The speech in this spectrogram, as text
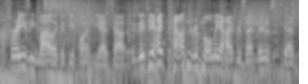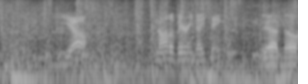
crazy mileage if the opponent DI's down. If they DI down remotely a high percent, they're just dead. Yeah. It's not a very nice angle. Yeah, no.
